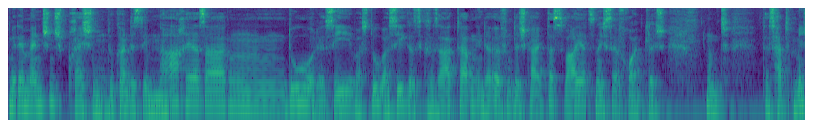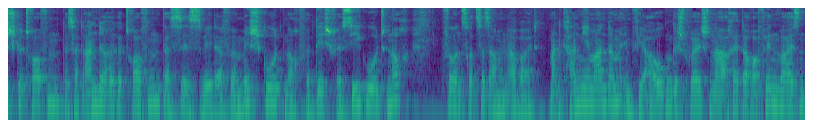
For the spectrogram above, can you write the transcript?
mit dem Menschen sprechen. Du könntest ihm nachher sagen, du oder sie, was du, was sie gesagt haben in der Öffentlichkeit, das war jetzt nicht sehr freundlich. Und das hat mich getroffen, das hat andere getroffen, das ist weder für mich gut, noch für dich, für sie gut, noch für unsere Zusammenarbeit. Man kann jemandem im Vier-Augen-Gespräch nachher darauf hinweisen,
